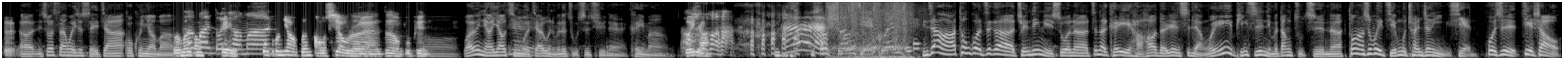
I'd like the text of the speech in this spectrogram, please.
对，呃，你说三位是谁家郭坤耀吗？我们他们对他们不要很好笑的嘞，这种不骗你。哦，我还以为你要邀请我嗯加入你们的主持群呢，可以吗？可以啊 啊，双节棍，你知道啊？通过这个全听你说呢，真的可以好好的认识两位，因为平时你们当主持人呢，通常是为节目穿针引线，或者是介绍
